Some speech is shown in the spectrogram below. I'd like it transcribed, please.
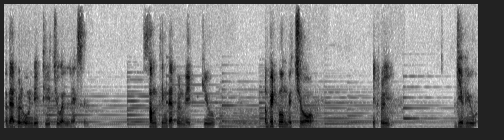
but that will only teach you a lesson. Something that will make you a bit more mature. It will give you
